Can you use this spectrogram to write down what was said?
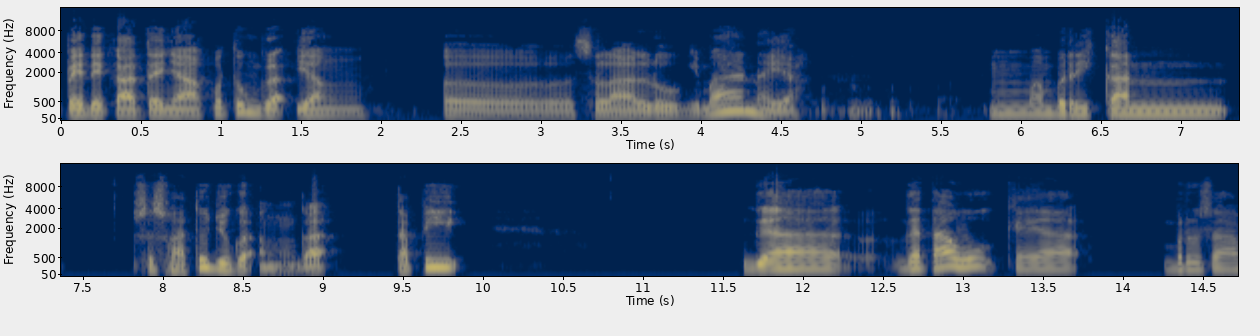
PDKT-nya aku tuh nggak yang eh selalu gimana ya? Memberikan sesuatu juga enggak, tapi nggak nggak tahu kayak berusaha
